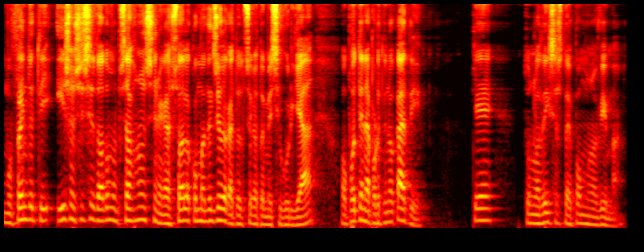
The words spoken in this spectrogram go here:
μου φαίνεται ότι ίσως είσαι το άτομο που ψάχνω να συνεργαστώ, αλλά ακόμα δεν ξέρω 100% με σιγουριά. Οπότε να προτείνω κάτι. Και τον οδήγησα στο επόμενο βήμα.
